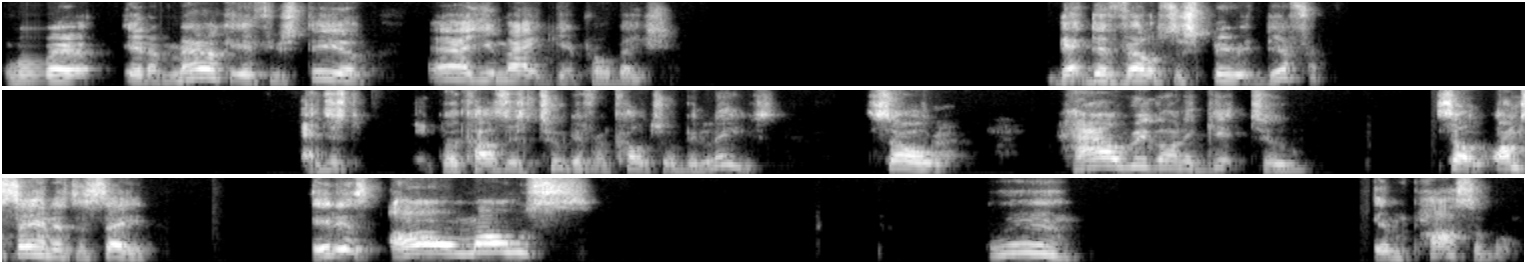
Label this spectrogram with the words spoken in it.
Where in America, if you steal, eh, you might get probation. That develops a spirit different. And just because it's two different cultural beliefs. So, how are we going to get to? So, I'm saying this to say, it is almost mm, impossible.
